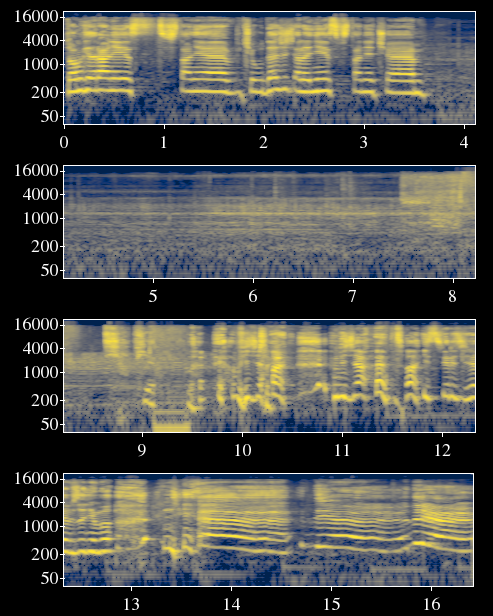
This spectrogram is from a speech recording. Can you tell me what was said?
To on generalnie jest w stanie cię uderzyć, ale nie jest w stanie cię... Ja pierdolę. Ja widziałem, widziałem to i stwierdziłem, że nie mo... Nie! Nie! Nie!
